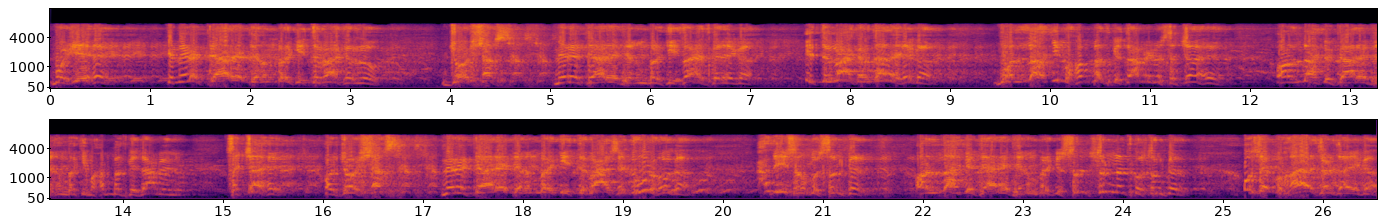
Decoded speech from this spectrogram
وہ یہ ہے کہ میرے پیارے پیغمبر کی اتباع کر لو۔ جو شخص میرے پیارے پیغمبر کی حفاظت کرے گا، اتباع کرتا رہے گا، وہ اللہ کی محبت کے دعوے میں سچا ہے اور اللہ کے پیارے پیغمبر کی محبت کے دعوے میں سچا ہے۔ اور جو شخص میرے پیارے پیغمبر کی اتباع سے دور ہوگا حدیثوں کو سن کر اور اللہ کے پیارے پیغمبر کی سن سنت کو سن کر، اسے بخار چڑھ جائے گا۔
